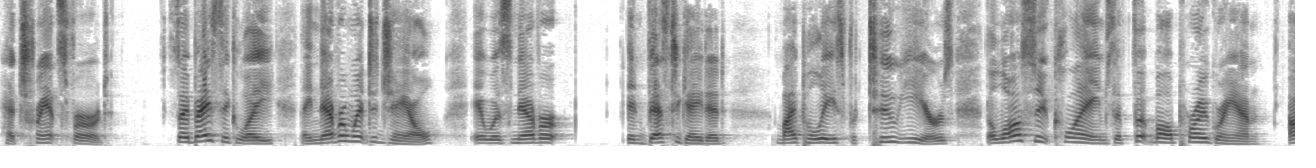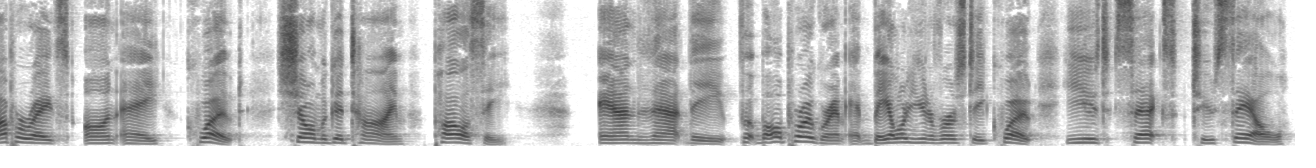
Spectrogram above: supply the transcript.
had transferred. So basically, they never went to jail. It was never investigated by police for two years. The lawsuit claims the football program operates on a quote, show them a good time policy, and that the football program at Baylor University, quote, used sex to sell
